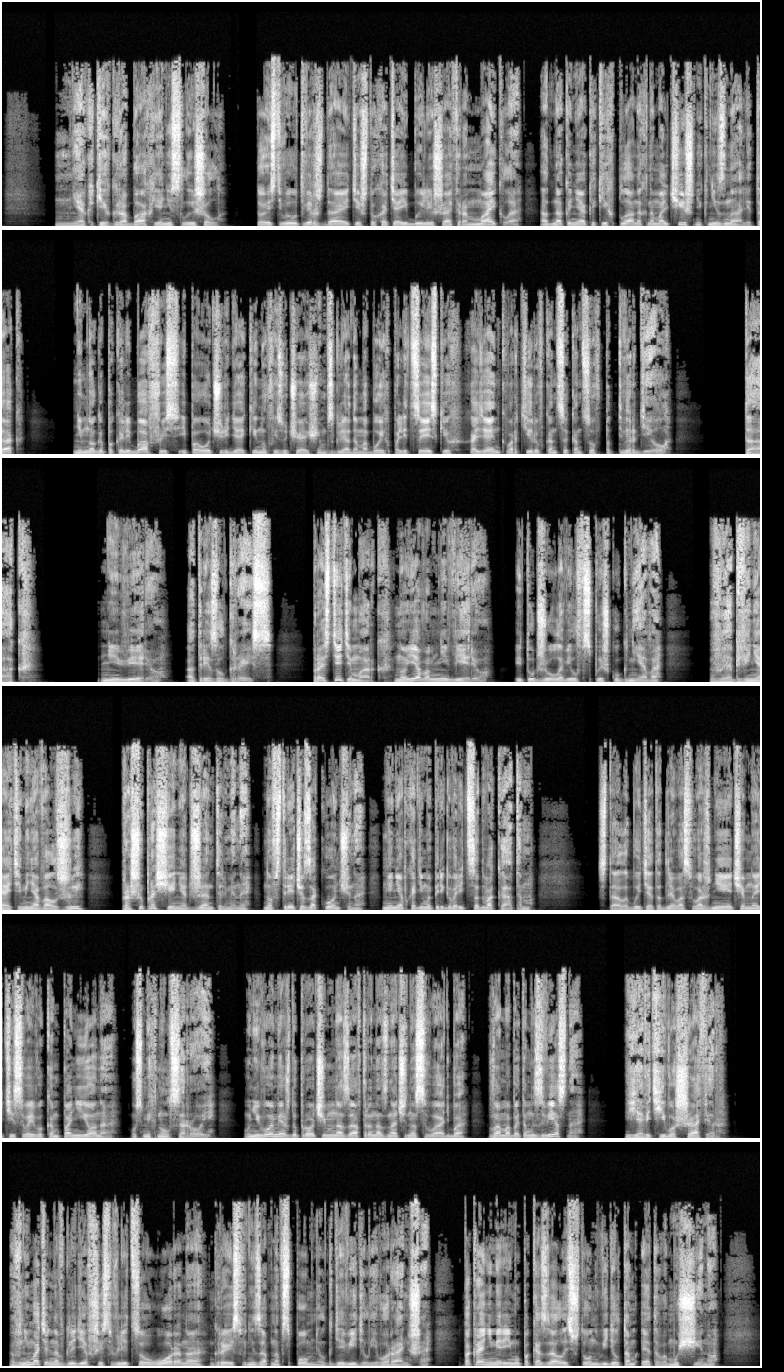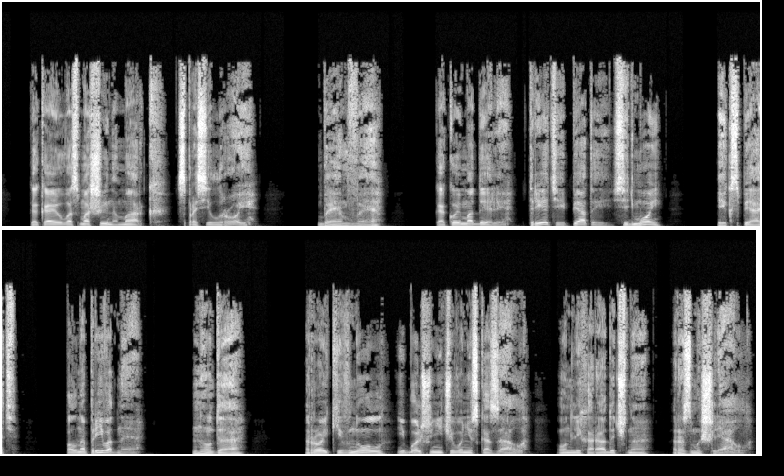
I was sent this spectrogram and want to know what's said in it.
Ни о каких гробах я не слышал. То есть вы утверждаете, что хотя и были шафером Майкла, однако ни о каких планах на мальчишник не знали, так?» Немного поколебавшись и по очереди окинув изучающим взглядом обоих полицейских, хозяин квартиры в конце концов подтвердил. «Так, не верю» отрезал Грейс. «Простите, Марк, но я вам не верю». И тут же уловил вспышку гнева. «Вы обвиняете меня во лжи? Прошу прощения, джентльмены, но встреча закончена. Мне необходимо переговорить с адвокатом». «Стало быть, это для вас важнее, чем найти своего компаньона?» — усмехнулся Рой. «У него, между прочим, на завтра назначена свадьба. Вам об этом известно?» «Я ведь его шафер. Внимательно вглядевшись в лицо Уоррена, Грейс внезапно вспомнил, где видел его раньше. По крайней мере, ему показалось, что он видел там этого мужчину. «Какая у вас машина, Марк?» — спросил Рой. «БМВ». «Какой модели? Третий, пятый, седьмой?» «Х5». «Полноприводная?» «Ну да». Рой кивнул и больше ничего не сказал. Он лихорадочно размышлял.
